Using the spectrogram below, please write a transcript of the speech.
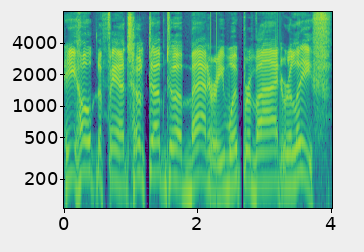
He hoped the fence hooked up to a battery would provide relief.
